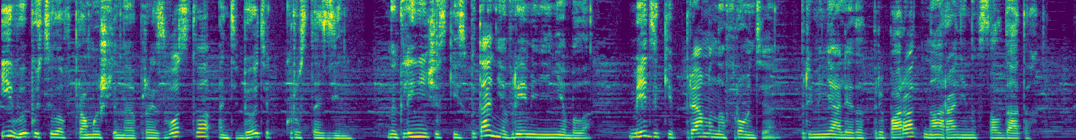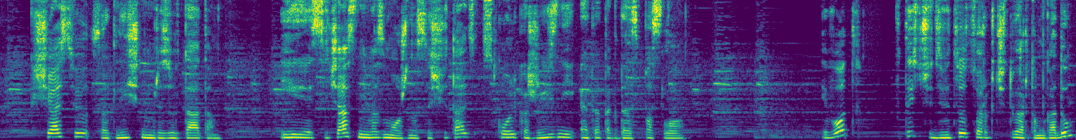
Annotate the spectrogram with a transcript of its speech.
и выпустила в промышленное производство антибиотик крустазин. На клинические испытания времени не было. Медики прямо на фронте применяли этот препарат на раненых солдатах. К счастью, с отличным результатом. И сейчас невозможно сосчитать, сколько жизней это тогда спасло. И вот в 1944 году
